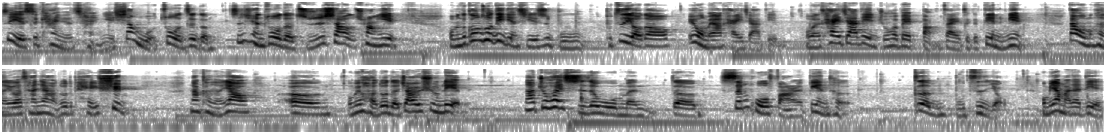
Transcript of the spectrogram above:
这也是看你的产业。像我做这个之前做的直销的创业，我们的工作地点其实是不不自由的哦，因为我们要开一家店，我们开一家店就会被绑在这个店里面。那我们可能要参加很多的培训，那可能要呃，我们有很多的教育训练，那就会使得我们的生活反而变得更不自由。我们要么在店，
